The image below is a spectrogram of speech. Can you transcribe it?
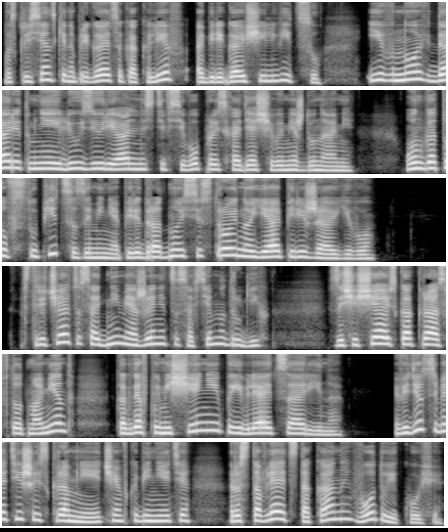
Воскресенский напрягается, как лев, оберегающий львицу, и вновь дарит мне иллюзию реальности всего происходящего между нами. Он готов вступиться за меня перед родной сестрой, но я опережаю его. Встречаются с одними, а женятся совсем на других. Защищаюсь как раз в тот момент, когда в помещении появляется Арина. Ведет себя тише и скромнее, чем в кабинете, расставляет стаканы, воду и кофе.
